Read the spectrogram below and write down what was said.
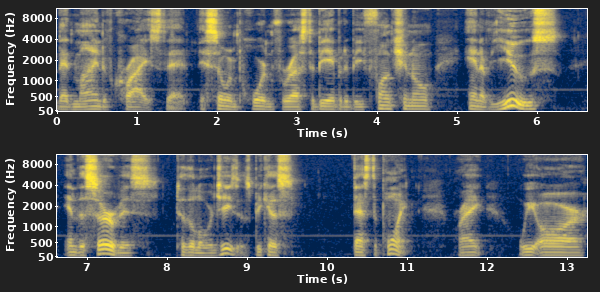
that mind of Christ that is so important for us to be able to be functional and of use in the service to the Lord Jesus because that's the point, right? We are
